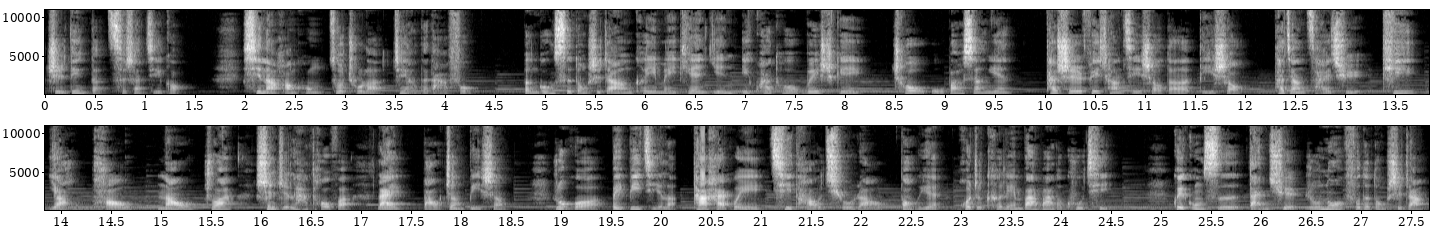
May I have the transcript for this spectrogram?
指定的慈善机构。西南航空做出了这样的答复。本公司董事长可以每天饮一夸托威士忌，抽五包香烟。他是非常棘手的敌手，他将采取踢、咬、刨、挠、抓，甚至拉头发来保证必胜。如果被逼急了，他还会乞讨求饶、抱怨或者可怜巴巴的哭泣。贵公司胆怯如懦夫的董事长，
